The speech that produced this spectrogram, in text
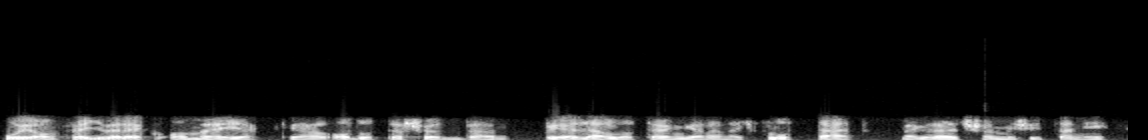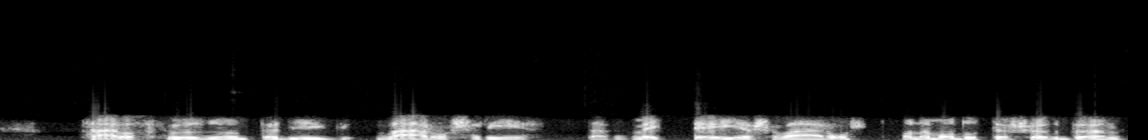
olyan fegyverek, amelyekkel adott esetben például a tengeren egy flottát meg lehet semmisíteni, szárazföldön pedig városrészt, tehát nem egy teljes várost, hanem adott esetben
